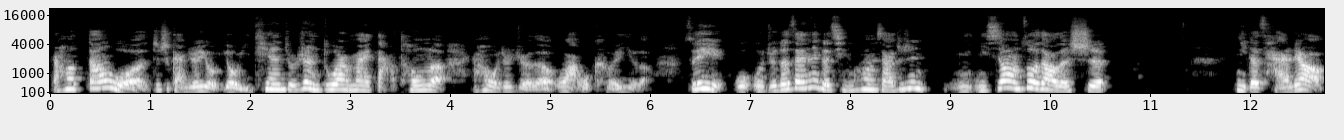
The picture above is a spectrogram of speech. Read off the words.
然后当我就是感觉有有一天就任督二脉打通了，然后我就觉得哇，我可以了。所以，我我觉得在那个情况下，就是你你希望做到的是，你的材料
